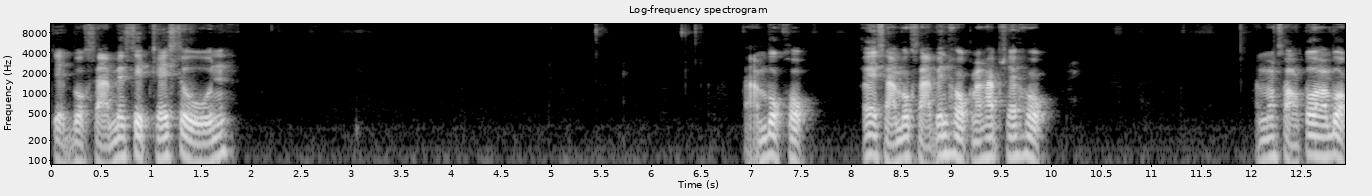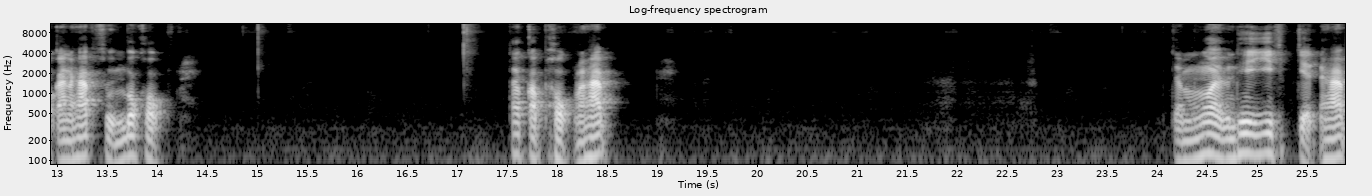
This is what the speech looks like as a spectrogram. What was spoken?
เจ็ดบวกสามเป็นสิบใช้ศูนย์สามบวกหก เอ้ยสามบวกสามเป็นหกนะครับ ใช้หกทำทั้งสองตัวมาบวกกันนะครับศูนย์บวกหกเท่ากับหกนะครับจำงวดเป็นที่ยี่สิบเจ็ดนะครับ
